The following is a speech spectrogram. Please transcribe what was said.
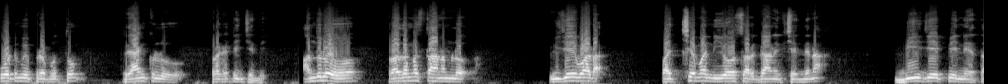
కూటమి ప్రభుత్వం ర్యాంకులు ప్రకటించింది. అందులో ప్రథమ స్థానంలో విజయవాడ పశ్చిమ నియోజకవర్గానికి చెందిన బీజేపీ నేత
